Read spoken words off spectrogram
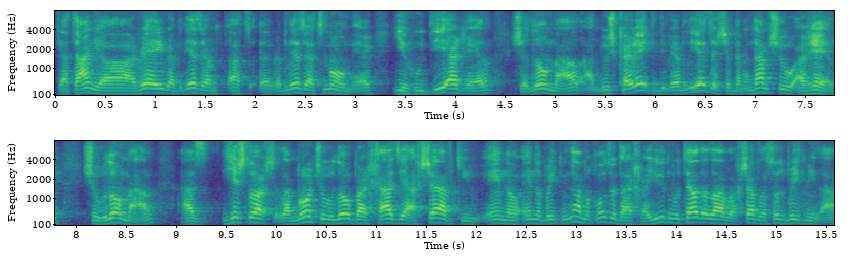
כי התניא, הרי רבי אליעזר עצמו אומר, יהודי ערל שלא מל, אנוש כרת. דברי רבי אליעזר, שבן אדם שהוא ערל, שהוא לא מל, אז יש לו, למרות שהוא לא בר חזיה עכשיו, כי אין לו, אין לו ברית מילה, בכל זאת האחריות מוטלת עליו עכשיו לעשות ברית מילה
